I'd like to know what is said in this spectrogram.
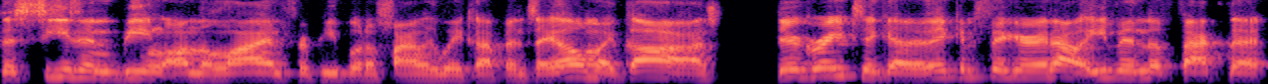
the season being on the line for people to finally wake up and say, oh my gosh, they're great together. They can figure it out. Even the fact that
